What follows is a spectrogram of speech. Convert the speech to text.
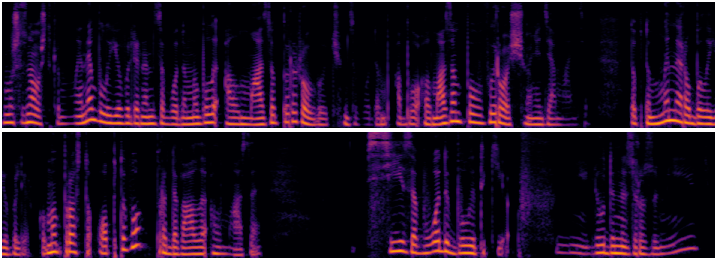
тому що знову ж таки ми не були ювелірним заводом, ми були алмазопереробуючим заводом або алмазом по вирощуванню діамантів. Тобто ми не робили ювелірку, ми просто оптово продавали алмази. всі заводи були такі: ні, люди не зрозуміють,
